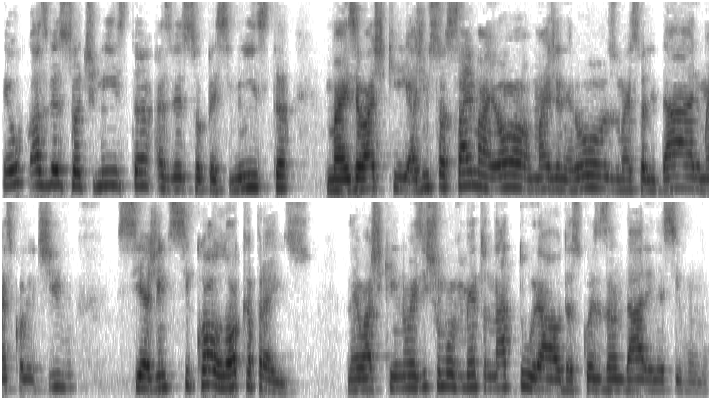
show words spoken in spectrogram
Eu, às vezes, sou otimista, às vezes sou pessimista, mas eu acho que a gente só sai maior, mais generoso, mais solidário, mais coletivo, se a gente se coloca para isso. Né? Eu acho que não existe um movimento natural das coisas andarem nesse rumo.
